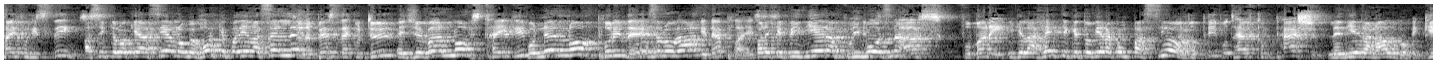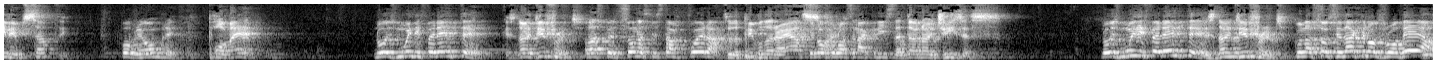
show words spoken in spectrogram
pay for his things. Así que lo que hacían, lo mejor que podían So hacerle the best that they could do es llevarlo, is take him, ponerlo put him en there, ese lugar in that place, para que pidiera to limosna ask for money, y que la gente que tuviera compasión for people to have compassion le dieran algo. and give him something. Pobre hombre. Poor man. No es muy diferente It's no different a las personas que están fuera, to the people that are que no conocen outside a Cristo. that don't know Jesus. No es muy diferente It's no different con la sociedad que nos with rodea.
